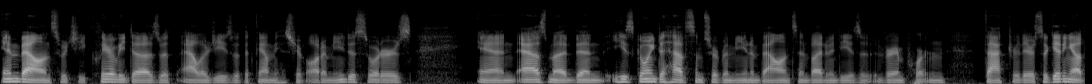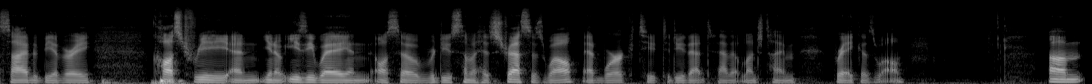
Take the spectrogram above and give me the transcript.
imbalance, which he clearly does with allergies, with a family history of autoimmune disorders, and asthma, then he's going to have some sort of immune imbalance, and vitamin D is a very important factor there. So getting outside would be a very cost-free and you know easy way, and also reduce some of his stress as well at work to to do that to have that lunchtime break as well. Um,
